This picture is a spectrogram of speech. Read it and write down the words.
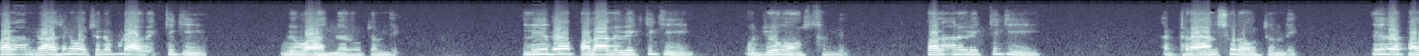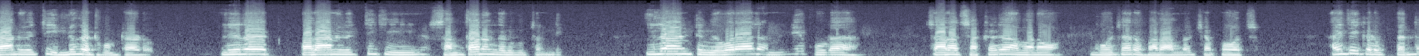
పలానా రాశిలో వచ్చినప్పుడు ఆ వ్యక్తికి వివాహం జరుగుతుంది. లేదా పలానా వ్యక్తికి ఉద్యోగం వస్తుంది. పలానా వ్యక్తికి ట్రాన్స్ఫర్ అవుతుంది. లేదా పలానా వ్యక్తి ఇల్లు కట్టుకుంటాడు. లేదా పలానా వ్యక్తికి సంతానం కలుగుతుంది. ఇలాంటి వివరాలన్నీ కూడా చాలా చక్కగా మనం గోచార ఫలాల్లో చెప్పవచ్చు. అయితే ఇక్కడ పెద్ద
